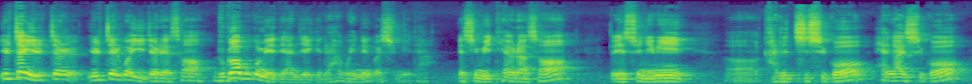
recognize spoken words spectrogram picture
1장 1절, 1절과 2절에서 누가복음에 대한 얘기를 하고 있는 것입니다. 예수님이 태어나서 또 예수님이 어, 가르치시고 행하시고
